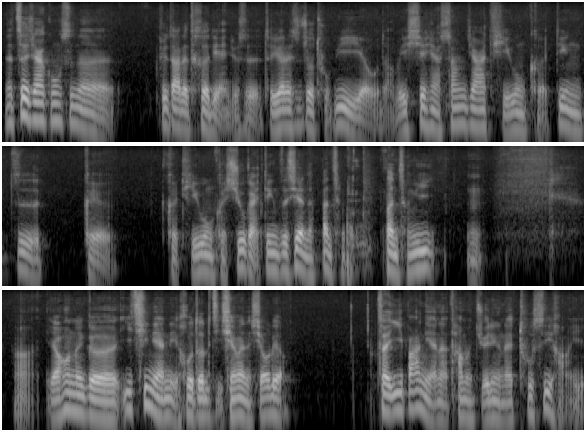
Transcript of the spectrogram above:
那这家公司呢，最大的特点就是它原来是做 to B 业务的，为线下商家提供可定制、可可提供可修改定制线的半成半成衣。嗯，啊，然后那个一七年里获得了几千万的销量，在一八年呢，他们决定来 to C 行业。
